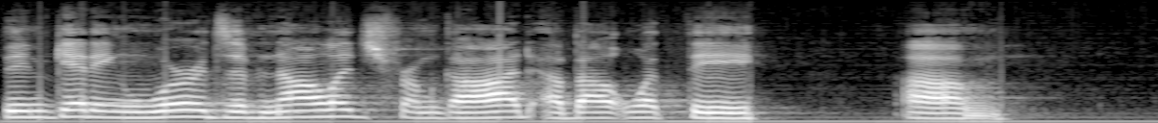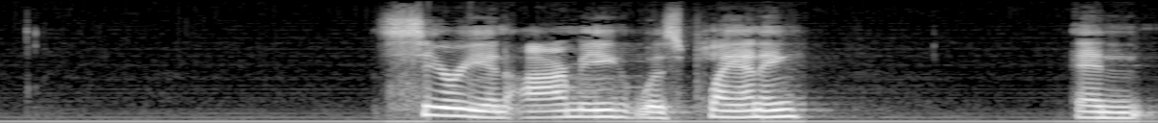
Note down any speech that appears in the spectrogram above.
been getting words of knowledge from God about what the um, Syrian army was planning? and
